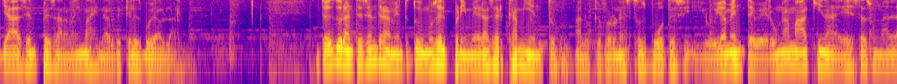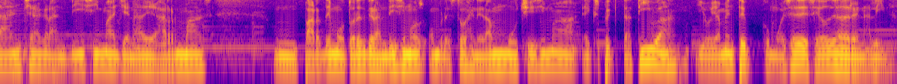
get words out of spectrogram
ya se empezarán a imaginar de qué les voy a hablar. Entonces durante ese entrenamiento tuvimos el primer acercamiento a lo que fueron estos botes y obviamente ver una máquina de estas, una lancha grandísima llena de armas, un par de motores grandísimos, hombre, esto genera muchísima expectativa y obviamente como ese deseo de adrenalina.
